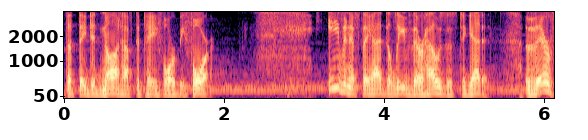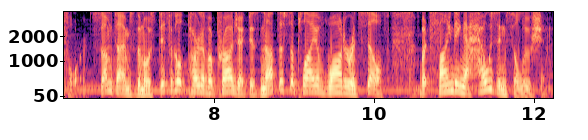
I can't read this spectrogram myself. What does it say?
that they did not have to pay for before. Even if they had to leave their houses to get it. Therefore, sometimes the most difficult part of a project is not the supply of water itself, but finding a housing solution.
